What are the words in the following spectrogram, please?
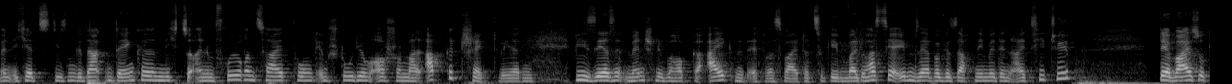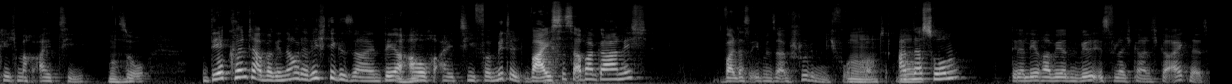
wenn ich jetzt diesen Gedanken denke, nicht zu einem früheren Zeitpunkt im Studium auch schon mal abgecheckt werden. Wie sehr sind Menschen überhaupt geeignet, etwas weiterzugeben? Weil du hast ja eben selber gesagt, nehmen wir den IT-Typ, der weiß, okay, ich mache IT. So. Der könnte aber genau der Richtige sein, der auch IT vermittelt, weiß es aber gar nicht, weil das eben in seinem Studium nicht vorkommt. Andersrum, der Lehrer werden will, ist vielleicht gar nicht geeignet.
